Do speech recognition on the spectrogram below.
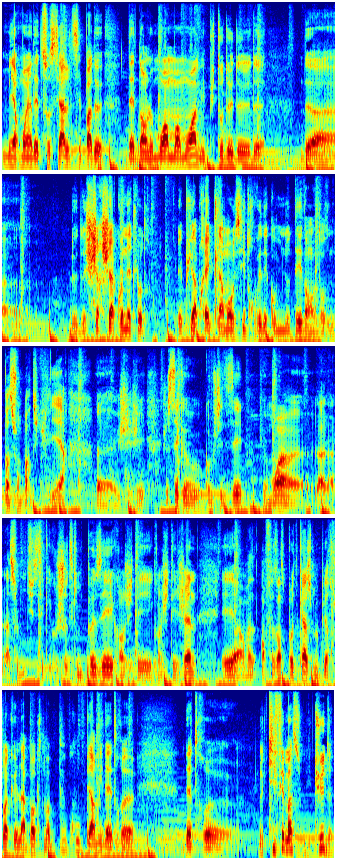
meilleur moyen d'être social, c'est pas d'être dans le moi, moi, moi, mais plutôt de, de de, chercher à connaître l'autre. Et puis après, clairement aussi, trouver des communautés dans, une passion particulière. Euh, je sais que, comme je te disais, que moi, euh, la, solitude, c'est quelque chose qui me pesait quand j'étais, quand j'étais jeune. Et en, faisant ce podcast, je me perçois que la boxe m'a beaucoup permis d'être, d'être, de kiffer ma solitude,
